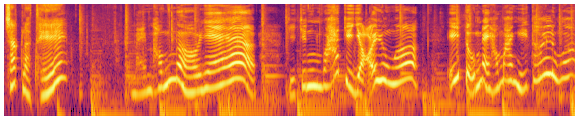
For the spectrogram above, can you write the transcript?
chắc là thế. Mà em không ngờ nha. Chị Trinh quá trời giỏi luôn á Ý tưởng này không ai nghĩ tới luôn á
